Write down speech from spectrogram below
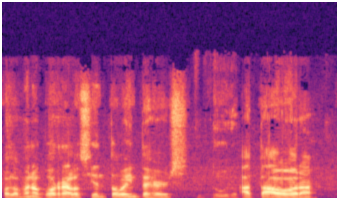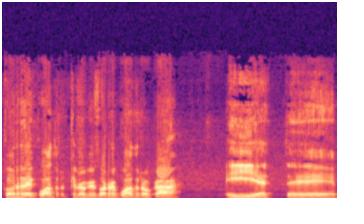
por lo menos corre a los 120 Hz Duro. hasta ahora. Corre 4, creo que corre 4K y este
